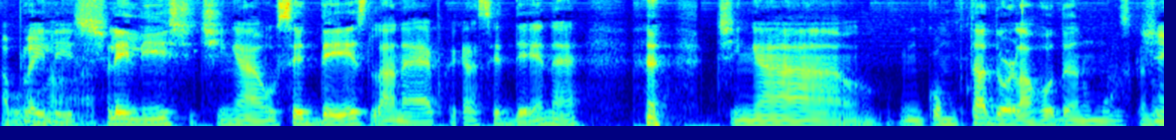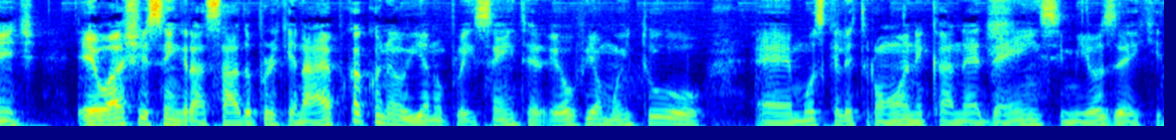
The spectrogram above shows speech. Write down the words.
a playlist. A playlist, tinha os CDs lá na época, que era CD, né? tinha um computador lá rodando música. Gente, no... eu acho isso engraçado porque na época quando eu ia no Play Center, eu via muito é, música eletrônica, né? Dance, music,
